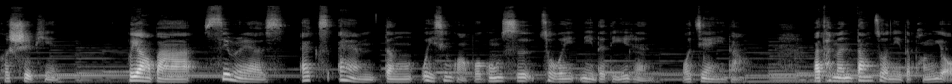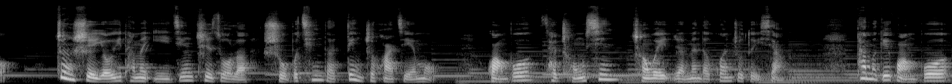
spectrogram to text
和视频。不要把 Sirius XM 等卫星广播公司作为你的敌人，我建议道，把他们当做你的朋友。正是由于他们已经制作了数不清的定制化节目，广播才重新成为人们的关注对象。他们给广播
